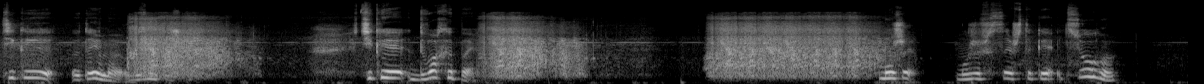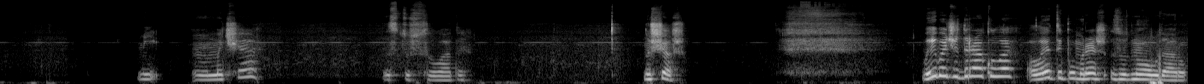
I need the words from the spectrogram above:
Тільки. Та я маю. Тільки 2 хп. Може, може, все ж таки цього? Мі... е, Меча застосувати. Ну що ж. Вибач, Дракула, але ти помреш з одного удару.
